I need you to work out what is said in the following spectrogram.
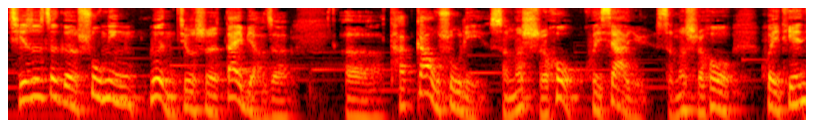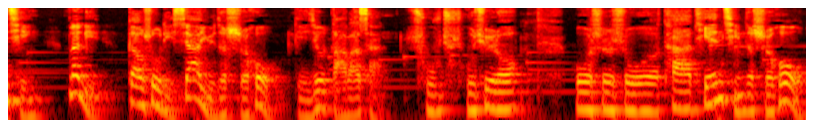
其实这个宿命论就是代表着，呃，它告诉你什么时候会下雨，什么时候会天晴。那你告诉你下雨的时候，你就打把伞出出去喽。或是说，它天晴的时候，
